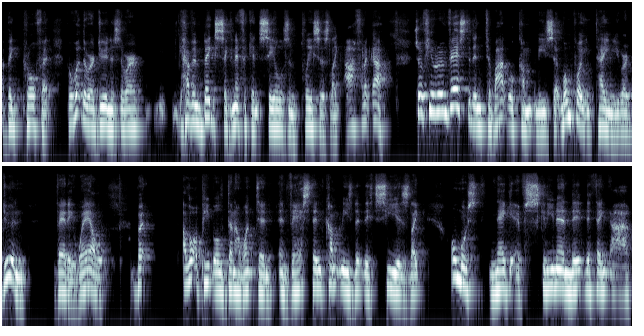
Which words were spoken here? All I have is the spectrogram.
a big profit. But what they were doing is they were having big, significant sales in places like Africa. So if you were invested in tobacco companies at one point in time, you were doing very well. But a lot of people don't want to invest in companies that they see as like almost negative screening. They, they think, ah,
